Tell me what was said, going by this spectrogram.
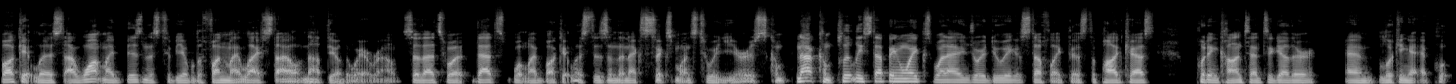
bucket list, I want my business to be able to fund my lifestyle, not the other way around. So that's what that's what my bucket list is in the next six months to a year is com- not completely stepping away because what I enjoy doing is stuff like this, the podcast, putting content together, and looking at pu-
